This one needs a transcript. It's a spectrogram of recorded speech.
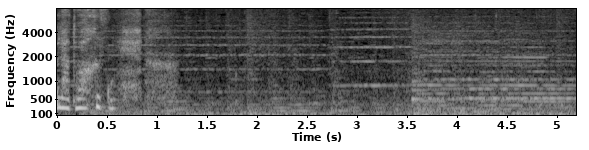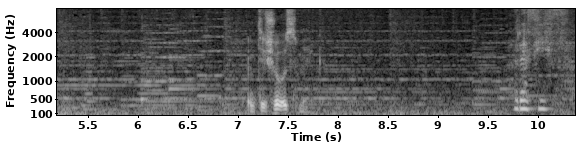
لا تواخذني. انت شو اسمك؟ رفيف.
